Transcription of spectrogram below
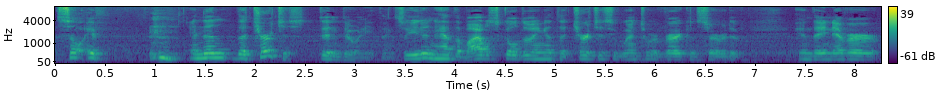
So if, and then the churches didn't do anything. So you didn't have the Bible school doing it. The churches you went to were very conservative, and they never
